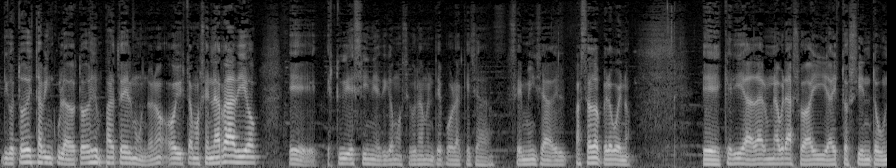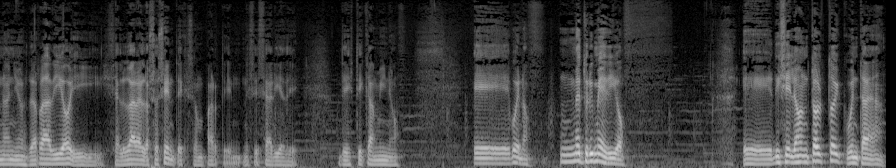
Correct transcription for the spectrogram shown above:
digo, todo está vinculado, todo es parte del mundo. ¿no? Hoy estamos en la radio, eh, estudié cine, digamos, seguramente por aquella semilla del pasado, pero bueno. Eh, quería dar un abrazo ahí a estos 101 años de radio y saludar a los oyentes que son parte necesaria de, de este camino eh, bueno, un metro y medio. Eh, dice León Tolstoy, cuenta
